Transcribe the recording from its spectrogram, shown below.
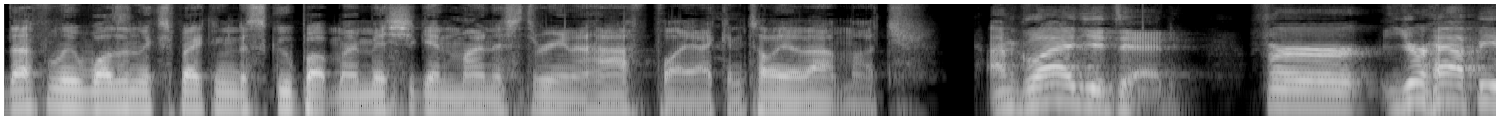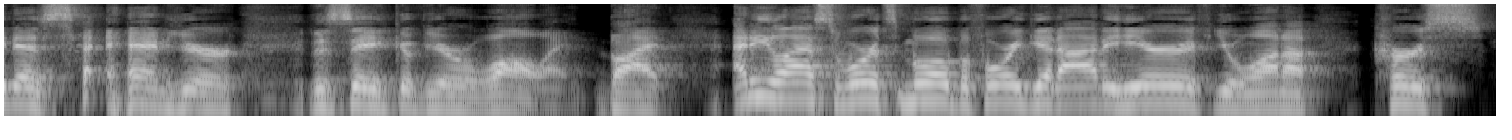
Definitely wasn't expecting to scoop up my Michigan minus three and a half play. I can tell you that much. I'm glad you did for your happiness and your the sake of your wallet. But any last words, Mo, before we get out of here? If you want to curse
